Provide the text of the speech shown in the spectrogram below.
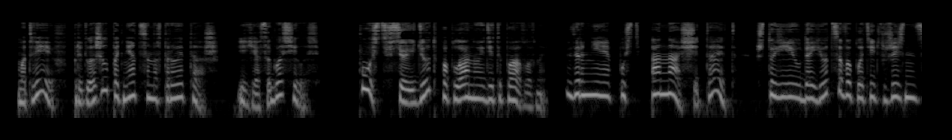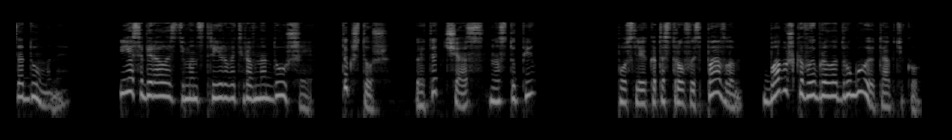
Матвеев предложил подняться на второй этаж, и я согласилась. Пусть все идет по плану Эдиты Павловны. Вернее, пусть она считает, что ей удается воплотить в жизнь задуманное. Я собиралась демонстрировать равнодушие. Так что ж, этот час наступил. После катастрофы с Павлом бабушка выбрала другую тактику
